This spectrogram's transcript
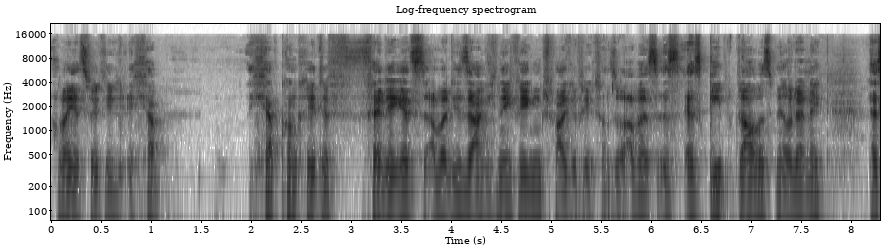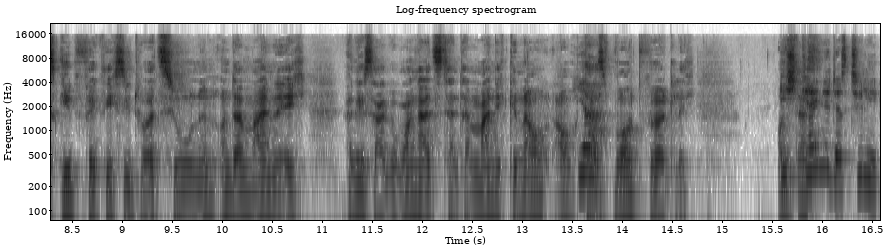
aber jetzt wirklich, ich habe ich hab konkrete Fälle jetzt, aber die sage ich nicht wegen Schweigepflicht und so, aber es ist, es gibt, glaube es mir oder nicht, es gibt wirklich Situationen und da meine ich, wenn ich sage One-Night-Stand, dann meine ich genau auch Ja. das wortwörtlich. Und ich das- kenne das, Tilly.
